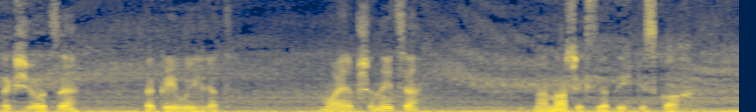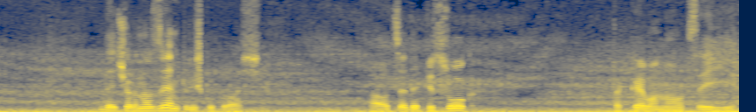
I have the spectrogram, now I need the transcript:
Так що це такий вигляд має пшениця на наших святих пісках. Де чорнозем трішки краще. А оце де пісок, таке воно оце і є.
